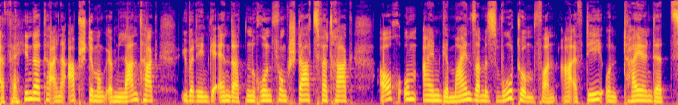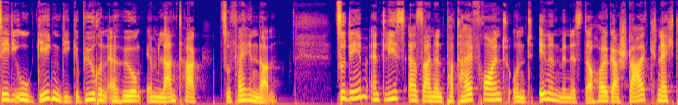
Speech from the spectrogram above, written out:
Er verhinderte eine Abstimmung im Landtag über den geänderten Rundfunkstaatsvertrag, auch um ein gemeinsames Votum von AfD und Teilen der CDU gegen die Gebührenerhöhung im Landtag zu verhindern. Zudem entließ er seinen Parteifreund und Innenminister Holger Stahlknecht,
